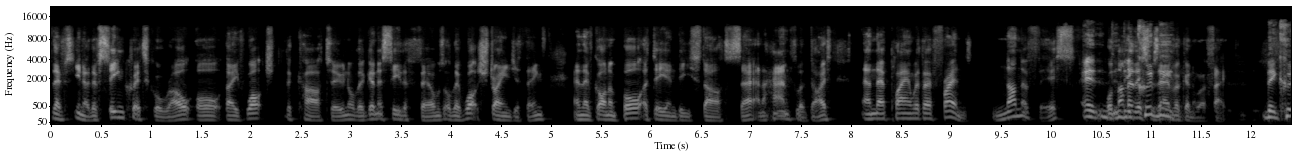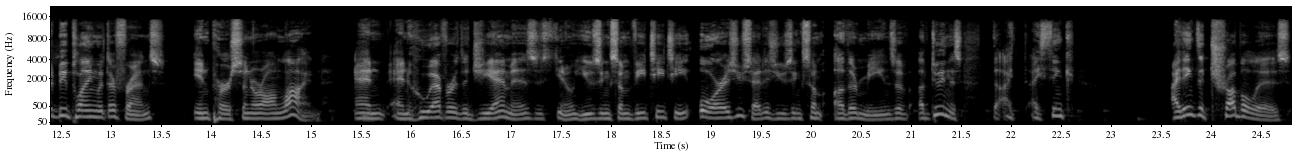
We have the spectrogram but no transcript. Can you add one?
they've you know they've seen Critical Role or they've watched the cartoon or they're going to see the films or they've watched Stranger Things and they've gone and bought a D and D starter set and a handful of dice and they're playing with their friends. None of this And well, none of this be, ever going to affect. them. they could be playing with their friends in person or online. And and whoever the GM is is you know using some VTT or as you said is using some other means of of doing this. The- I I think I think the trouble is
